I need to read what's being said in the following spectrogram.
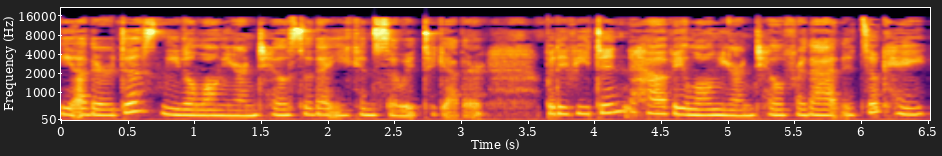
The other does need a long yarn tail so that you can sew it together. But if you didn't have a long yarn tail for that, it's okay.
